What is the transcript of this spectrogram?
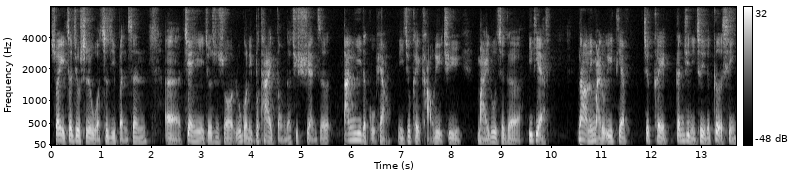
所以这就是我自己本身呃建议，就是说，如果你不太懂得去选择单一的股票，你就可以考虑去买入这个 ETF。那你买入 ETF 就可以根据你自己的个性，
